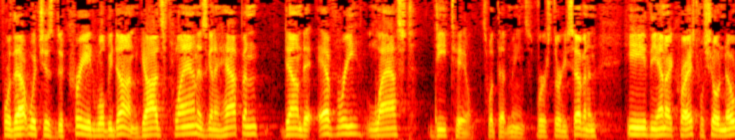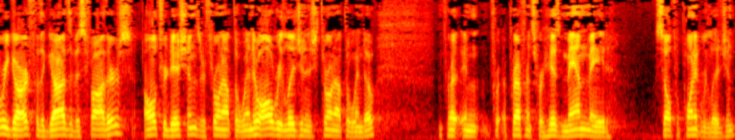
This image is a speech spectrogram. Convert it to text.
For that which is decreed will be done. God's plan is going to happen down to every last detail. That's what that means. Verse 37, and he, the Antichrist, will show no regard for the gods of his fathers. All traditions are thrown out the window. All religion is thrown out the window in preference for his man-made, self-appointed religion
